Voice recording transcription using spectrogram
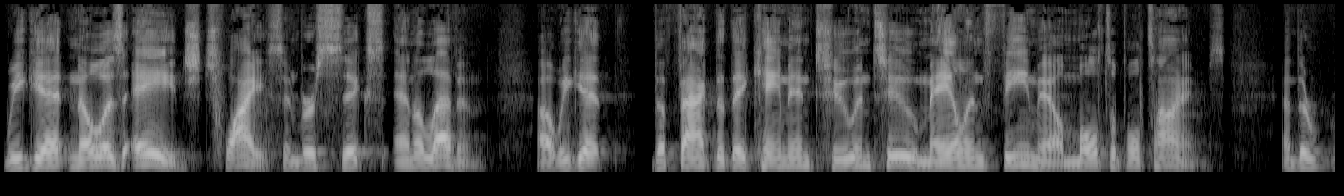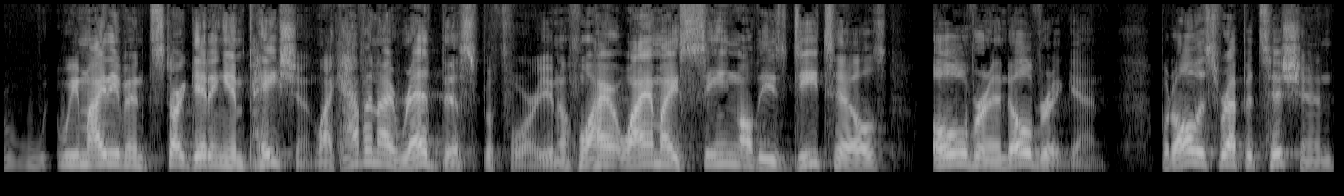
We get Noah's age twice in verse 6 and 11. Uh, we get the fact that they came in two and two, male and female, multiple times. And the, we might even start getting impatient. Like, haven't I read this before? You know, why, why am I seeing all these details over and over again? But all this repetition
